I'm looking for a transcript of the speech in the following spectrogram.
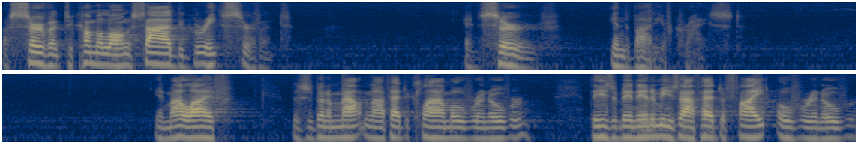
a servant to come alongside the great servant and serve in the body of Christ. In my life, this has been a mountain I've had to climb over and over. These have been enemies I've had to fight over and over.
